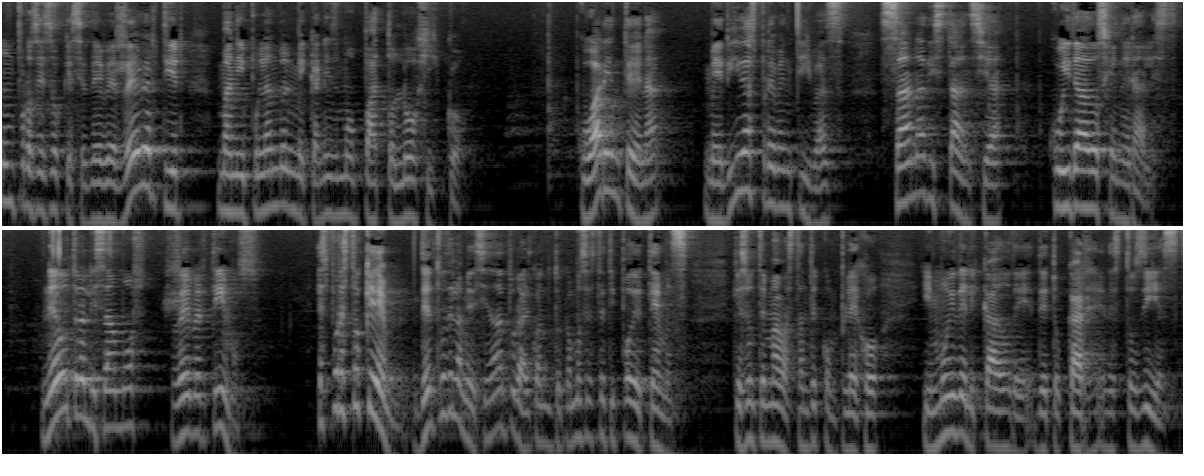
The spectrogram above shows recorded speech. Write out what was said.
un proceso que se debe revertir manipulando el mecanismo patológico. Cuarentena, medidas preventivas, sana distancia, cuidados generales. Neutralizamos, revertimos. Es por esto que dentro de la medicina natural, cuando tocamos este tipo de temas, que es un tema bastante complejo y muy delicado de, tocar en estos días,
